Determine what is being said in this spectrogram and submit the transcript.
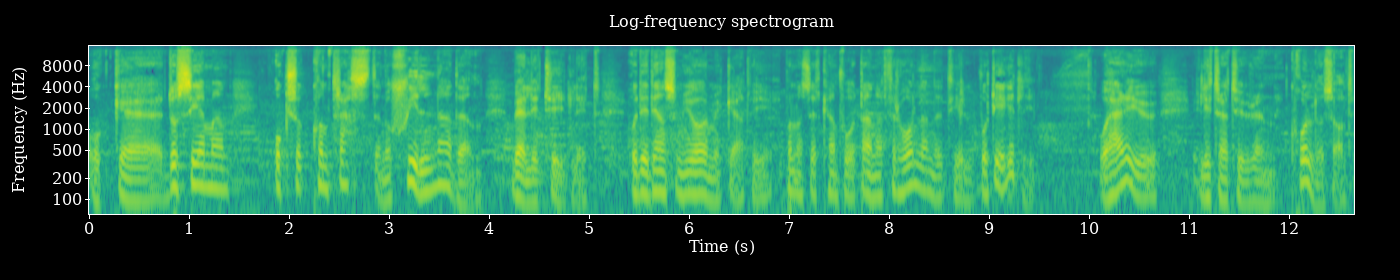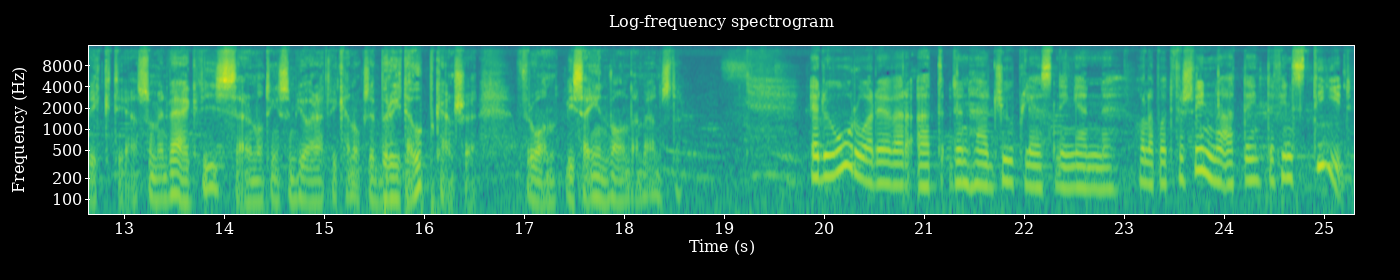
Och eh, då ser man också kontrasten och skillnaden väldigt tydligt. Och det är den som gör mycket att vi på något sätt kan få ett annat förhållande till vårt eget liv. Och här är ju litteraturen kolossalt viktig som en vägvisare, någonting som gör att vi kan också bryta upp kanske från vissa invanda mönster. Är du oroad över att den här djupläsningen håller på att försvinna, att det inte finns tid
